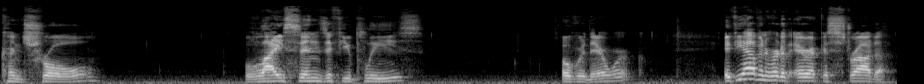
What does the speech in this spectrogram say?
control, license, if you please, over their work? If you haven't heard of Eric Estrada,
